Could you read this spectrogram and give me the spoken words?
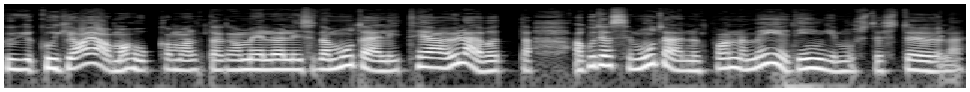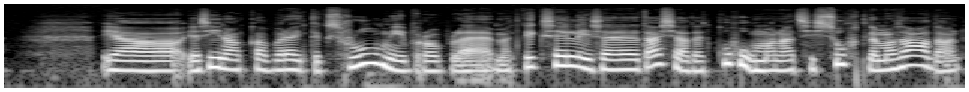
kuigi, kuigi ajamahukamalt, aga meil oli seda mudelit hea üle võtta, aga kuidas see mudel nüüd panna meie tingimustes tööle? ja, ja siin hakkab näiteks ruumiprobleem, et kõik sellised asjad, et kuhu ma nad siis suhtlema saadan,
